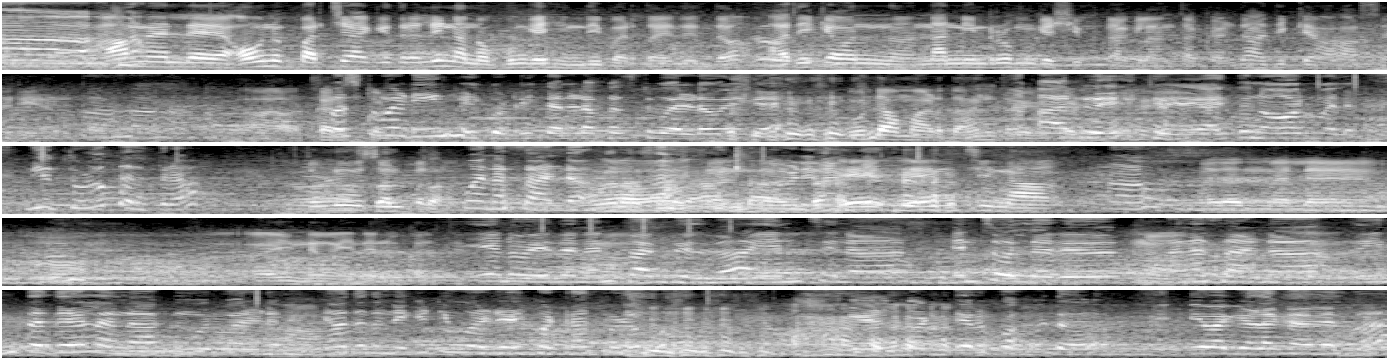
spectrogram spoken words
ಆಮೇಲೆ ಅವನು ಪರಿಚಯ ಆಗಿದ್ರಲ್ಲಿ ನಾನು ಒಬ್ಬಂಗೆ ಹಿಂದಿ ಬರ್ತಾ ಇದ್ದಿದ್ದು. ಅದಕ್ಕೆ ಅವ್ನು ನಾನು ನಿನ್ನ ರೂಮ್ಗೆ ಶಿಫ್ಟ್ ಆಗಲ್ಲ ಅಂತ ಕೇಳ್ದೆ ಅದಕ್ಕೆ ಹಾಂ ಸರಿ ಅಂತ. ಫಸ್ಟ್ ವರ್ಡ್ ಏನ್ ಹೇಳ್ಕೊಟ್ರಿ? ಕನ್ನಡ ಫಸ್ಟ್ ವರ್ಡ್ ಅವರಿಗೆ? ಊಟ ಮಾಡ್ದ ಅಂತ ಅದೇ. ಆಯ್ತು ನಾರ್ಮಲ್ ನೀವು ತುಳು ಕಲ್ತ್ರ? ತುಳು ಸ್ವಲ್ಪ. ವನಸಾಂಡ. ಹೆಂಚಿನ. ಅದಾದ್ಮೇಲೆ ಇನ್ನು ಏನೇನು ಕಲ್ತಿದ್ದೆ. ಏನೋ ಇದು ನೆನಪಾಗ್ತಿಲ್ವಾ? ಎಂಚಿನ ಎಂಚೋಲ್ಲರ್. ಅನಸಾಂಡ ಇಂಥದ್ದೇ ಅಲ್ಲ ನಾಲ್ಕು ಮೂರು ವರ್ಡ್ ಯಾವುದಾದ್ರು ನೆಗೆಟಿವ್ ವರ್ಡ್ ಹೇಳ್ಕೊಟ್ರ ತುಳು? ಹೇಳ್ಕೊಟ್ಟಿರಬಹುದು. ಇವಾಗ ಹೇಳೋಕ್ಕಾಗಲ್ವಾ?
